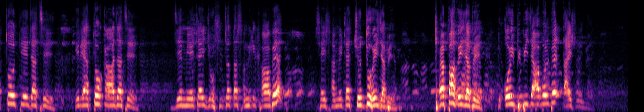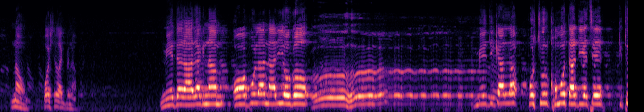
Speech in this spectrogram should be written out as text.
এত তেজ আছে এর এত কাজ আছে যে মেয়েটাই যে ওষুধটা তার স্বামীকে খাওয়াবে সেই স্বামীটা চোদ্দ হয়ে যাবে খেপা হয়ে যাবে। ওই বিপি যা বলবে তাই শুনবে। নাও পয়সা লাগবে না। মেয়েদের আর এক নাম অবলা নারী ওগো। মেয়েদিকে আল্লাহ প্রচুর ক্ষমতা দিয়েছে কিন্তু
